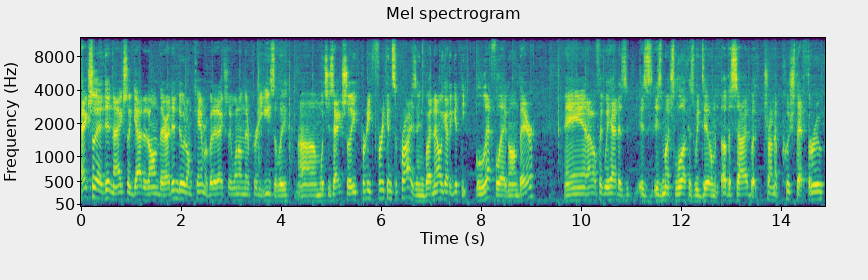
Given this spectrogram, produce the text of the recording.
Actually, I didn't. I actually got it on there. I didn't do it on camera, but it actually went on there pretty easily, um, which is actually pretty freaking surprising. But now we got to get the left leg on there, and I don't think we had as, as, as much luck as we did on the other side, but trying to push that through.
